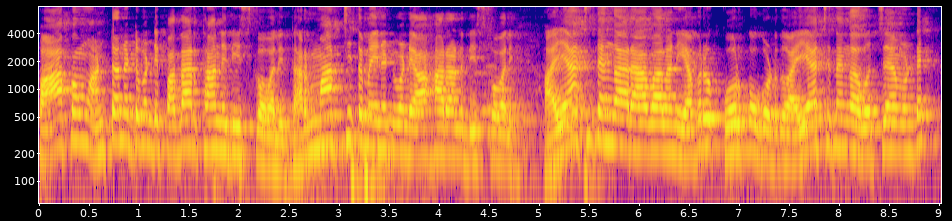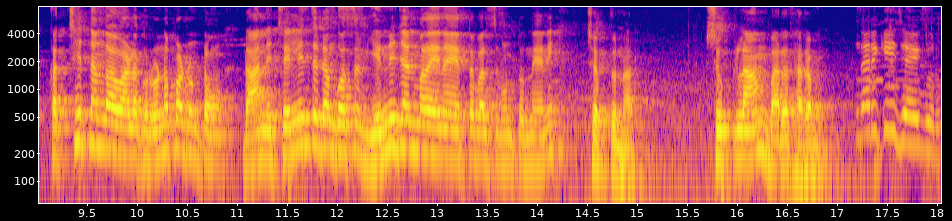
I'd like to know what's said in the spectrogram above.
పాపం అంటనటువంటి పదార్థాన్ని తీసుకోవాలి ధర్మార్చితమైనటువంటి ఆహారాన్ని తీసుకోవాలి. అయాచితంగా రావాలని ఎవరు కోరుకోకూడదు. అయాచితంగా వచ్చామంటే ఖచ్చితంగా వాళ్ళకు రుణపడి ఉంటాం దాన్ని చెల్లించడం కోసం ఎన్ని జన్మలైనా ఎత్తవలసి ఉంటుంది అని చెప్తున్నారు. శుక్లాం బరధరం అందరికీ జయ గురు.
